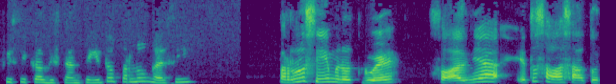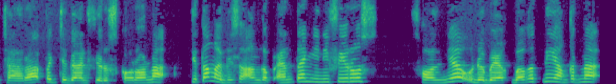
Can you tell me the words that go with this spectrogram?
physical distancing itu perlu nggak sih? Perlu sih menurut gue. Soalnya itu salah satu cara pencegahan virus corona. Kita nggak bisa anggap enteng ini virus. Soalnya udah banyak banget nih yang kena.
